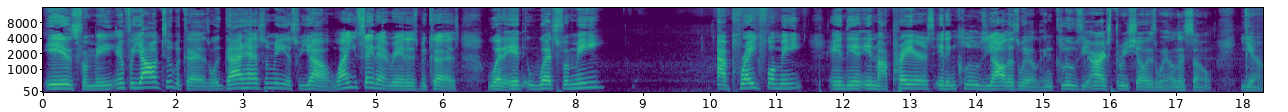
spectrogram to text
is for me and for y'all too. Because what God has for me is for y'all. Why you say that, Red? Is because what it what's for me, I pray for me, and then in my prayers, it includes y'all as well. It includes the RH3 show as well. And so, yeah,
